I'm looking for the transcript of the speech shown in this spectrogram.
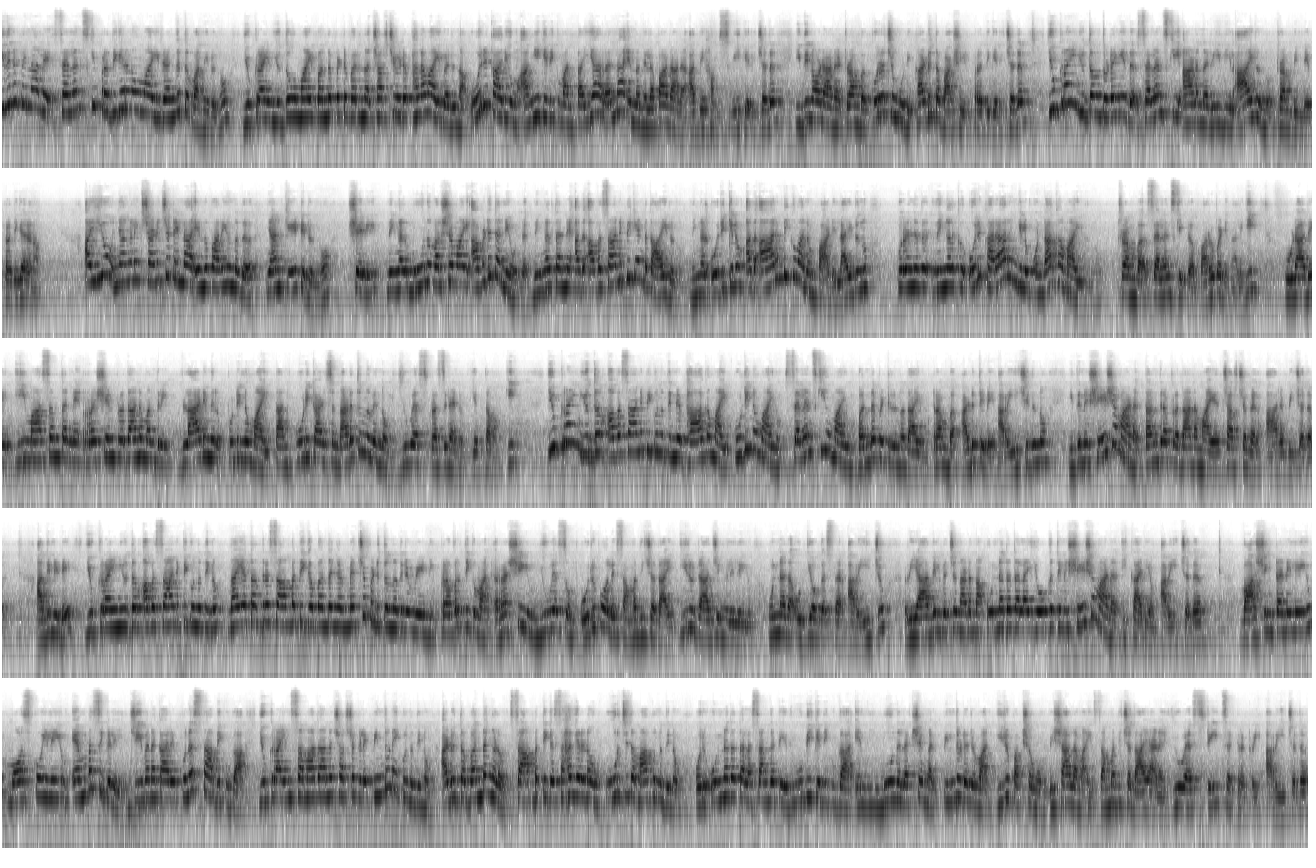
ഇതിന് പിന്നാലെ സെലൻസ്കി പ്രതികരണവുമായി രംഗത്ത് വന്നിരുന്നു. യുക്രൈൻ യുദ്ധവുമായി ബന്ധപ്പെട്ട് വരുന്ന ചർച്ചയുടെ ഫലമായി വരുന്ന ഒരു കാര്യവും അംഗീകരിക്കുവാൻ തയ്യാറല്ല എന്ന നിലപാടാണ് അദ്ദേഹം സ്വീകരിച്ചത്. ഇതിനോടാണ് ട്രംപ് കുറച്ചും കൂടി കടുത്ത ഭാഷയിൽ പ്രതികരിച്ചത്. യുക്രൈൻ യുദ്ധം തുടങ്ങിയത് സെലൻസ്കി ആണെന്ന രീതിയിൽ ആയിരുന്നു ട്രംപിന്റെ പ്രതികരണം. അയ്യോ ഞങ്ങളെ ക്ഷണിച്ചിട്ടില്ല എന്ന് പറയുന്നത് ഞാൻ കേട്ടിരുന്നു. ശരി നിങ്ങൾ മൂന്ന് വർഷമായി അവിടെ തന്നെയുണ്ട്. നിങ്ങൾ തന്നെ അത് അവസാനിപ്പിക്കേണ്ടതായിരുന്നു. നിങ്ങൾ ഒരിക്കലും അത് ആരംഭിക്കുവാനും പാടില്ലായിരുന്നു. കുറഞ്ഞത് നിങ്ങൾക്ക് ഒരു കരാറെങ്കിലും ഉണ്ടാക്കാമായിരുന്നു. ട്രംപ് സെലൻസ്കിക്ക് മറുപടി നൽകി. കൂടാതെ ഈ മാസം തന്നെ റഷ്യൻ പ്രധാനമന്ത്രി വ്ളാഡിമിർ പുടിനുമായി താൻ കൂടിക്കാഴ്ച നടത്തുന്നുവെന്നും യു എസ് പ്രസിഡന്റ് വ്യക്തമാക്കി. യുക്രൈൻ യുദ്ധം അവസാനിപ്പിക്കുന്നതിന്റെ ഭാഗമായി പുടിനുമായും സെലൻസ്കിയുമായും ബന്ധപ്പെട്ടിരുന്നതായും ട്രംപ് അടുത്തിടെ അറിയിച്ചിരുന്നു. ഇതിനുശേഷമാണ് തന്ത്രപ്രധാനമായ ചർച്ചകൾ ആരംഭിച്ചത്. അതിനിടെ യുക്രൈൻ യുദ്ധം അവസാനിപ്പിക്കുന്നതിനും നയതന്ത്ര സാമ്പത്തിക ബന്ധങ്ങൾ മെച്ചപ്പെടുത്തുന്നതിനും വേണ്ടി പ്രവർത്തിക്കുവാൻ റഷ്യയും യു എസും ഒരുപോലെ സമ്മതിച്ചതായി ഇരു രാജ്യങ്ങളിലെയും ഉന്നത ഉദ്യോഗസ്ഥർ അറിയിച്ചു. റിയാദിൽ വെച്ച് നടന്ന ഉന്നതതല യോഗത്തിന് ശേഷമാണ് ഇക്കാര്യം അറിയിച്ചത്. വാഷിംഗ്ടണിലെയും മോസ്കോയിലെയും എംബസികളിൽ ജീവനക്കാരെ പുനഃസ്ഥാപിക്കുക യുക്രൈൻ സമാധാന ചർച്ചകളെ പിന്തുണയ്ക്കുന്നതിനും അടുത്ത ബന്ധങ്ങളും സാമ്പത്തിക സഹകരണവും ഊർജിതമാക്കുന്നതിനും ഒരു ഉന്നതതല സംഘത്തെ രൂപീകരിക്കുക എന്നീ മൂന്ന് ലക്ഷ്യങ്ങൾ പിന്തുടരുവാൻ ഇരുപക്ഷവും വിശാലമായി സമ്മതിച്ചതായാണ് യു സ്റ്റേറ്റ് സെക്രട്ടറി അറിയിച്ചത്.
